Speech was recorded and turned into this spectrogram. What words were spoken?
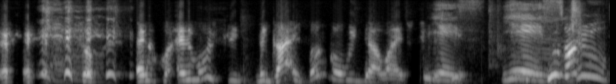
so and and mostly the guys don't go with their wives to the gym. Yes. Yes. You True.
